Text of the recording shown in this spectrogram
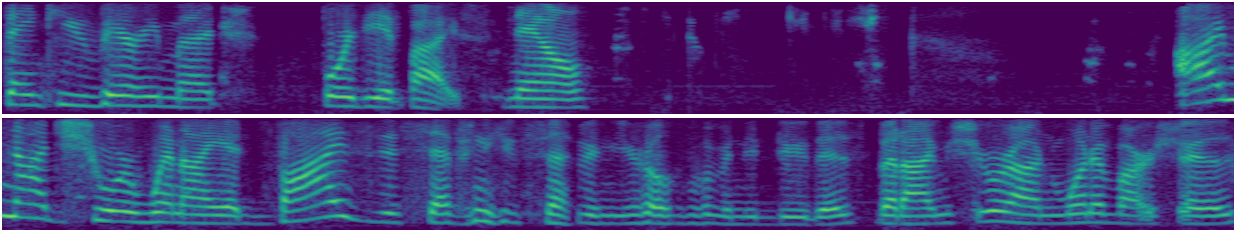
thank you very much for the advice. Now, I'm not sure when I advised this 77-year-old woman to do this, but I'm sure on one of our shows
